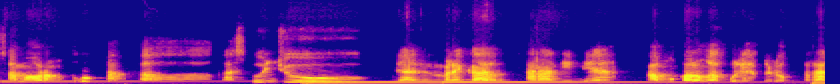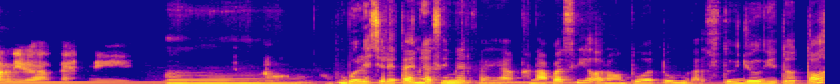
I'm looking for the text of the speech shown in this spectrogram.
sama orang tua uh, nggak setuju dan mereka saraninnya kamu kalau nggak kuliah kedokteran ya teknik. Hmm boleh ceritain gak sih Mir? Kayak kenapa sih orang tua tuh nggak setuju gitu? Toh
